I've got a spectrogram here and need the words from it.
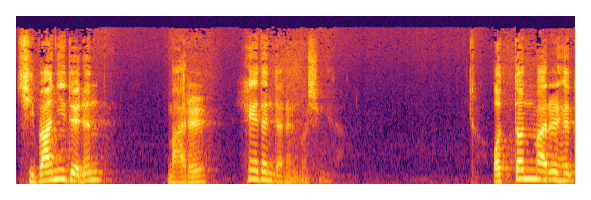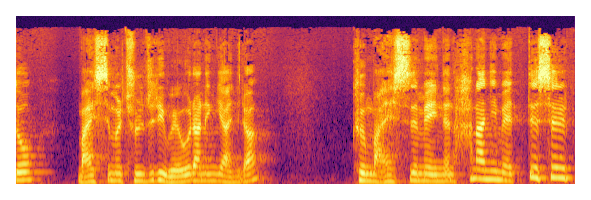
기반이 되는 말을 해야 된다는 것입니다. 어떤 말을 해도 말씀을 줄줄이 외우라는 게 아니라 그 말씀에 있는 하나님의 뜻을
